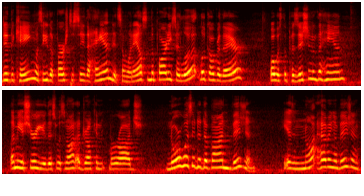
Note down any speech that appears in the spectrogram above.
Did the king, was he the first to see the hand? Did someone else in the party say, Look, look over there? What was the position of the hand? Let me assure you, this was not a drunken mirage, nor was it a divine vision. He is not having a vision,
